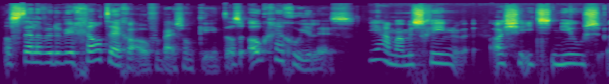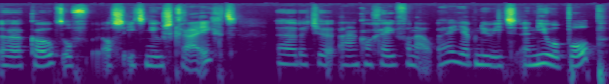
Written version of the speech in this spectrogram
dan stellen we er weer geld tegenover bij zo'n kind. Dat is ook geen goede les. Ja, maar misschien als je iets nieuws eh, koopt of als ze iets nieuws krijgt, eh, dat je aan kan geven van nou, hè, je hebt nu iets, een nieuwe pop.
